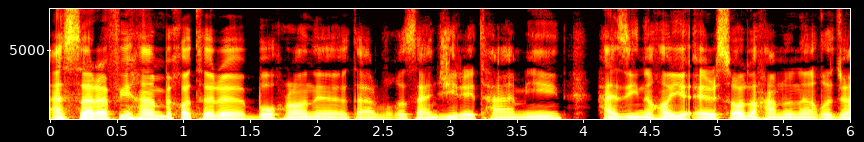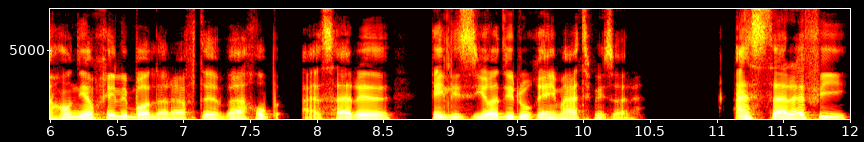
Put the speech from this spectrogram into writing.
از طرفی هم به خاطر بحران در واقع زنجیره تامین هزینه های ارسال و حمل و نقل جهانی هم خیلی بالا رفته و خب اثر خیلی زیادی رو قیمت می‌ذاره. از طرفی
